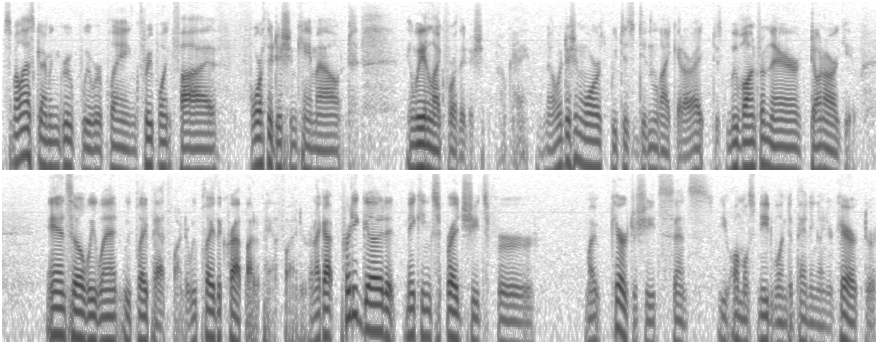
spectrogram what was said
So my last gaming group, we were playing 3.5, 4th edition came out, and we didn't like 4th edition, okay? No edition wars, we just didn't like it, alright? Just move on from there, don't argue. And so we went, we played Pathfinder. We played the crap out of Pathfinder. And I got pretty good at making spreadsheets for my character sheets since you almost need one depending on your character.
